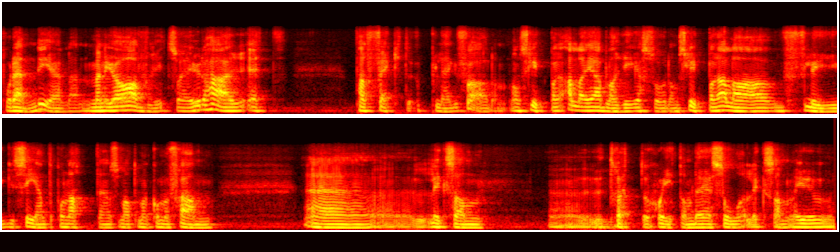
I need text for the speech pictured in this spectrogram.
på den delen. Men i övrigt så är ju det här ett perfekt upplägg för dem. De slipper alla jävla resor. De slipper alla flyg sent på natten som att man kommer fram eh, liksom trött och skit om det är så. Liksom. Det är ju,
